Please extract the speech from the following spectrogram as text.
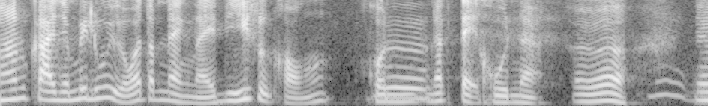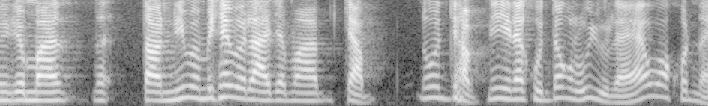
ฮันลูกการยังไม่รู้อีกว่าตำแหน่งไหนดีที่สุดของคนเออนักเตะคุณอะ เออยังจะมาตอนนี้มันไม่ใช่เวลาจะมาจับ นู่นจับนี่นะคุณต้องรู้อยู่แล้วว่าคนไหน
